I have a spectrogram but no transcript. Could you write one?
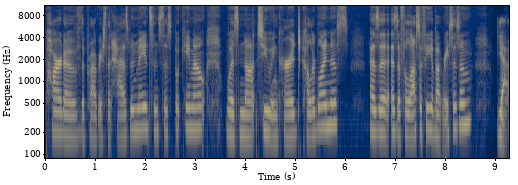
part of the progress that has been made since this book came out was not to encourage colorblindness as a as a philosophy about racism. Yeah.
